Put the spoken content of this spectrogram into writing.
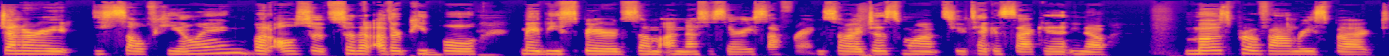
generate the self healing, but also so that other people may be spared some unnecessary suffering. So I just want to take a second, you know, most profound respect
